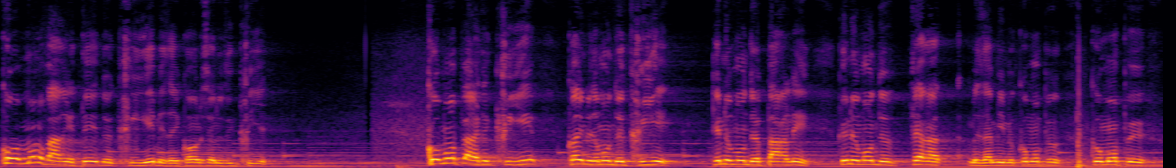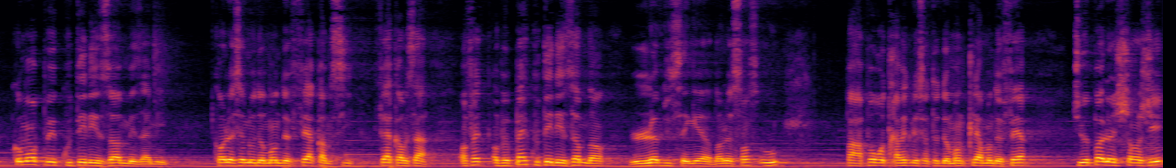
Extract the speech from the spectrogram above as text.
comment on va arrêter de crier, mes amis, quand le Seigneur nous dit de crier? Comment on peut arrêter de crier quand il nous demande de crier, qu'il nous demande de parler, qu'il nous demande de faire un... Mes amis, mais comment peut, comment, peut, comment on peut écouter les hommes, mes amis? Quand le Seigneur nous demande de faire comme ci, faire comme ça. En fait, on ne peut pas écouter les hommes dans l'œuvre du Seigneur, dans le sens où, par rapport au travail que le Seigneur te demande clairement de faire, tu ne veux pas le changer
